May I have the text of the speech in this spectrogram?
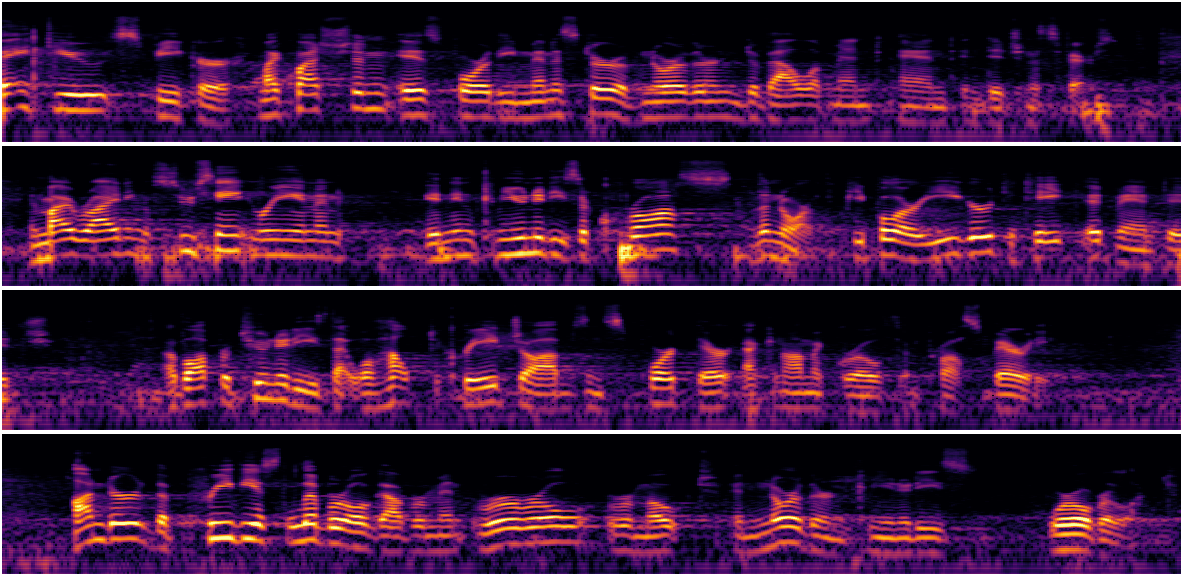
Thank you, Speaker. My question is for the Minister of Northern Development and Indigenous Affairs. In my riding of Sault Ste. Marie and in, in communities across the North, people are eager to take advantage of opportunities that will help to create jobs and support their economic growth and prosperity. Under the previous Liberal government, rural, remote, and northern communities were overlooked.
